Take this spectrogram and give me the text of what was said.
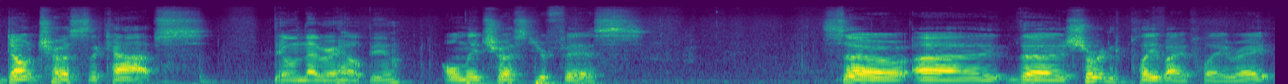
Don't trust the cops. They'll never help you. Only trust your fists. So uh, the shortened play by play, right?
